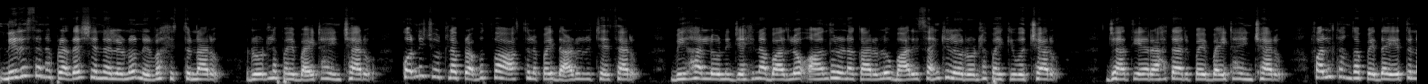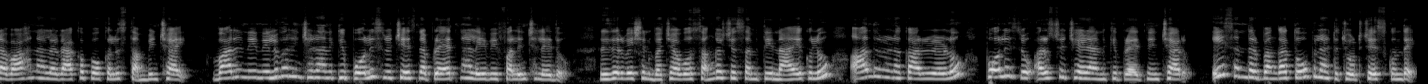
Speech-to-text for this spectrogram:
నిరసన ప్రదర్శనలను నిర్వహిస్తున్నారు. రోడ్లపై బైఠాయించారు. కొన్ని చోట్ల ప్రభుత్వ ఆస్తులపై దాడులు చేశారు. బీహార్లోని జహీనాబాద్లో ఆందోళనకారులు భారీ సంఖ్యలో రోడ్లపైకి వచ్చారు. జాతీయ రహదారిపై బైఠాయించారు. ఫలితంగా పెద్ద ఎత్తున వాహనాల రాకపోకలు స్తంభించాయి. వారిని నిలువరించడానికి పోలీసులు చేసిన ప్రయత్నాలేవీ ఫలించలేదు. రిజర్వేషన్ బచావో సంఘర్ష సమితి నాయకులు ఆందోళనకారులను పోలీసులు అరెస్టు చేయడానికి ప్రయత్నించారు. ఈ సందర్భంగా తోపులాట చోటు చేసుకుంది.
